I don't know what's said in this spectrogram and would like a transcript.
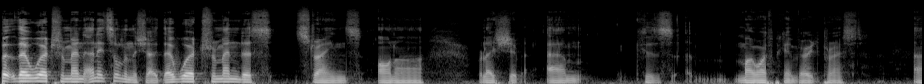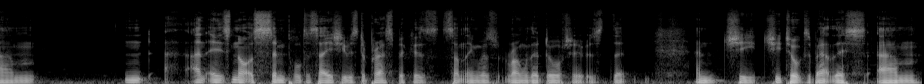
but there were tremendous, and it's all in the show. There were tremendous strains on our relationship because my wife became very depressed, um, n- and it's not as simple to say she was depressed because something was wrong with her daughter. It was that, and she she talks about this. Um,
